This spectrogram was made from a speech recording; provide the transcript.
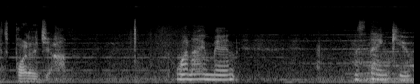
it's part of the job. What I meant was thank you.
